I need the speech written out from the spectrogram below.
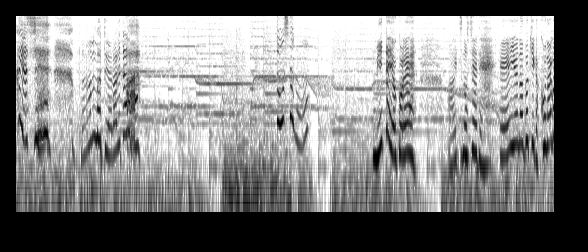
悔しい。まんまとやられたわ。どうしたの？見てよこれあいつのせいで英雄の武器が粉々よ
